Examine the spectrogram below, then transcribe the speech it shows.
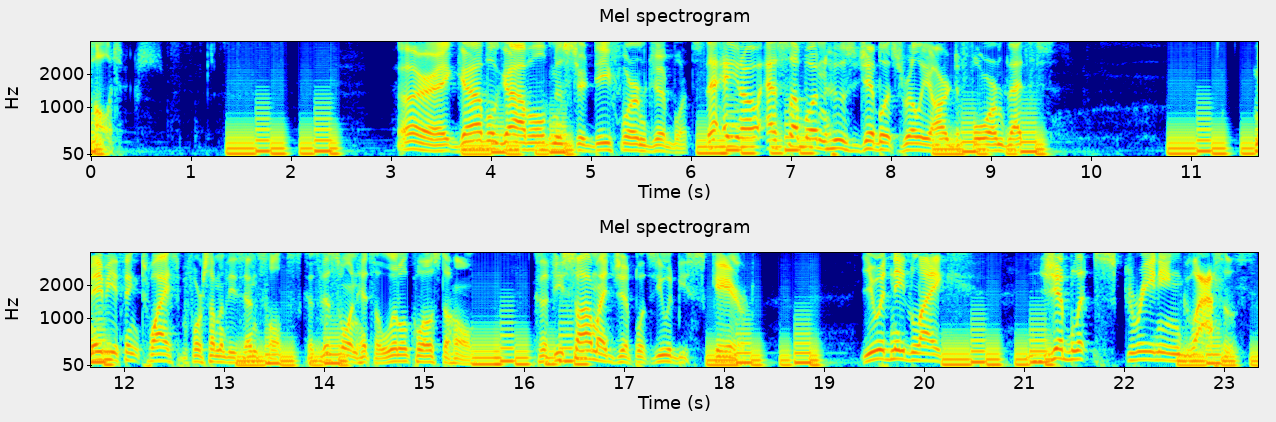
politics. All right, gobble gobble, Mr. Deformed Giblets. That you know, as someone whose giblets really are deformed, that's maybe you think twice before some of these insults, because this one hits a little close to home. Because if you saw my giblets, you would be scared. You would need like giblet screening glasses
